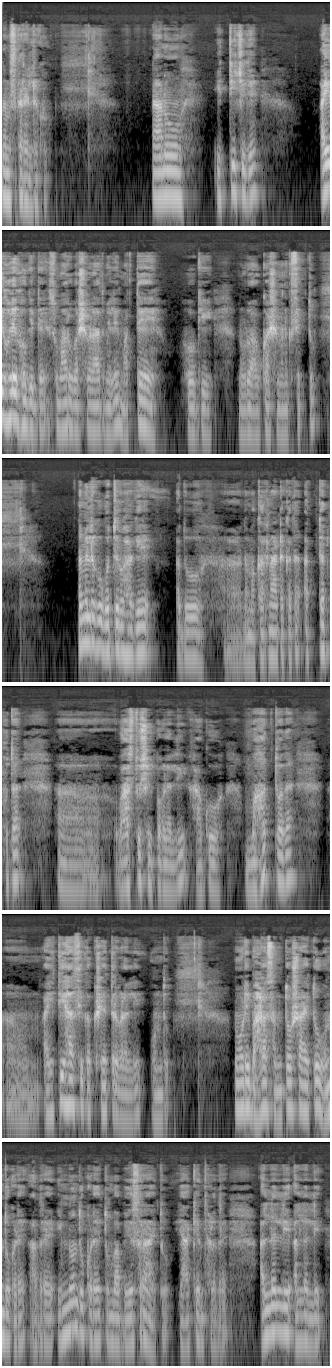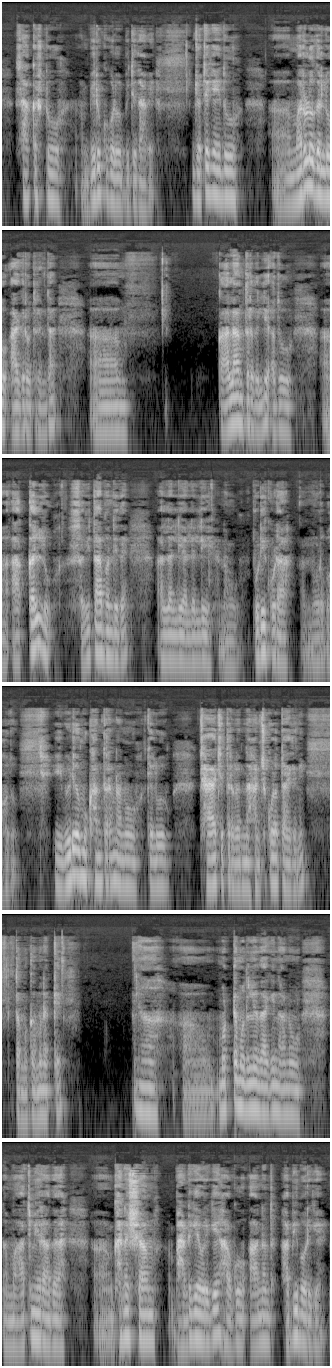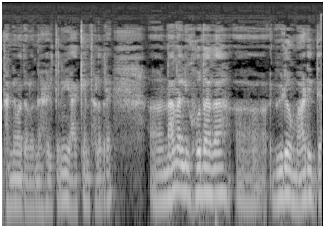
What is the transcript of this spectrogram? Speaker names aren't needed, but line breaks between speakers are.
ನಮಸ್ಕಾರ ಎಲ್ರಿಗೂ. ನಾನು ಇತ್ತೀಚೆಗೆ ಐಹೊಳೆಗೆ ಹೋಗಿದ್ದೆ. ಸುಮಾರು ವರ್ಷಗಳಾದ ಮೇಲೆ ಮತ್ತೆ ಹೋಗಿ ನೋಡೋ ಅವಕಾಶ ನನಗೆ ಸಿಕ್ತು. ನಮ್ಮೆಲ್ಲರಿಗೂ ಗೊತ್ತಿರೋ ಹಾಗೆ ಅದು ನಮ್ಮ ಕರ್ನಾಟಕದ ಅತ್ಯದ್ಭುತ ವಾಸ್ತುಶಿಲ್ಪಗಳಲ್ಲಿ ಹಾಗೂ ಮಹತ್ವದ ಐತಿಹಾಸಿಕ ಕ್ಷೇತ್ರಗಳಲ್ಲಿ ಒಂದು. ನೋಡಿ, ಬಹಳ ಸಂತೋಷ ಆಯಿತು ಒಂದು ಕಡೆ, ಆದರೆ ಇನ್ನೊಂದು ಕಡೆ ತುಂಬ ಬೇಸರ ಆಯಿತು. ಯಾಕೆ ಅಂತ ಹೇಳಿದ್ರೆ, ಅಲ್ಲಲ್ಲಿ ಅಲ್ಲಲ್ಲಿ ಸಾಕಷ್ಟು ಬಿರುಕುಗಳು ಬಿದ್ದಿದ್ದಾವೆ. ಜೊತೆಗೆ ಇದು ಮರಳುಗಲ್ಲು ಆಗಿರೋದ್ರಿಂದ ಕಾಲಾಂತರದಲ್ಲಿ ಅದು ಆ, ಕಲ್ಲು ಸವಿತಾ ಬಂದಿದೆ. ಅಲ್ಲಲ್ಲಿ ಅಲ್ಲಲ್ಲಿ ನಾವು ಪುಡಿ ಕೂಡ ನೋಡಬಹುದು. ಈ ವಿಡಿಯೋ ಮುಖಾಂತರ ನಾನು ಕೆಲವು ಛಾಯಾಚಿತ್ರಗಳನ್ನು ಹಂಚಿಕೊಳ್ತಾ ಇದ್ದೀನಿ. ತಮ್ಮ ಗಮನಕ್ಕೆ. ಮೊಟ್ಟ ಮೊದಲನೇದಾಗಿ ನಾನು ನಮ್ಮ ಆತ್ಮೀಯರಾದ ಘನಶ್ಯಾಮ್ ಭಾಂಡಗೆ ಅವರಿಗೆ ಹಾಗೂ ಆನಂದ್ ಹಬೀಬ್ ಅವರಿಗೆ ಧನ್ಯವಾದಗಳನ್ನು ಹೇಳ್ತೀನಿ. ಯಾಕೆ ಅಂತ ಹೇಳಿದ್ರೆ ನಾನು ಅಲ್ಲಿಗೆ ಹೋದಾಗ ವಿಡಿಯೋ ಮಾಡಿದ್ದೆ.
